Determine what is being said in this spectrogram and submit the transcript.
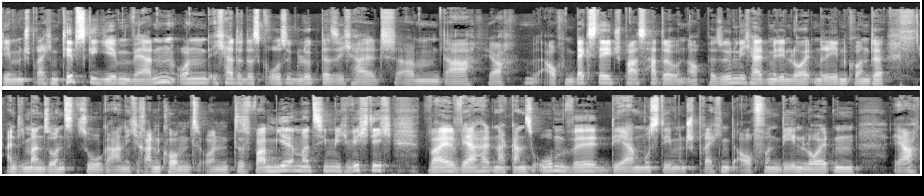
dementsprechend Tipps gegeben werden. Und ich hatte das große Glück, dass ich halt ähm, da ja auch einen Backstage-Pass hatte und auch persönlich halt mit den Leuten reden konnte, an die man sonst so gar nicht rankommt. Und das war mir immer ziemlich wichtig, weil wer halt nach ganz oben will, der muss dementsprechend auch von den Leuten ja,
